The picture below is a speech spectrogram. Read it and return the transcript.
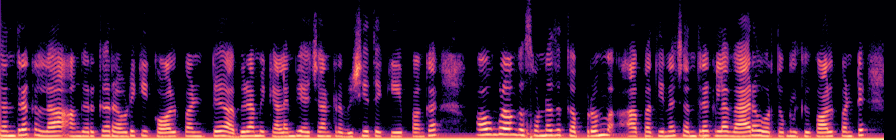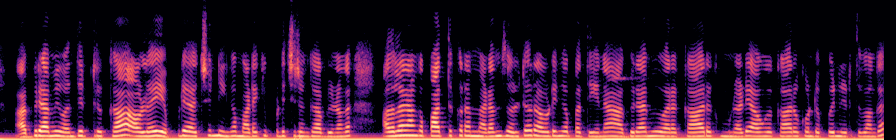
சந்திரகலா அங்கே இருக்க ரவுடிக்கு கால் பண்ணிட்டு அபிராமி கிளம்பியாச்சான்ற விஷயத்தை கேட்பாங்க. அவங்களும் அங்கே சொன்னதுக்கப்புறம் பார்த்தீங்கன்னா சந்திரகலா வேறு ஒருத்தவங்களுக்கு கால் பண்ணிட்டு அபிராமி வந்துட்டு இருக்கா அவளை எப்படியாச்சும் நீங்கள் மடக்கி பிடிச்சிருங்க அப்படின்னாங்க. அதெல்லாம் நாங்கள் பார்த்துக்குறோம் மேடம் சொல்லிட்டு ரவுடிங்க பார்த்தீங்கன்னா அபிராமி வர காருக்கு முன்னாடி அவங்க காரை கொண்டு போய் நிறுத்துவாங்க.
